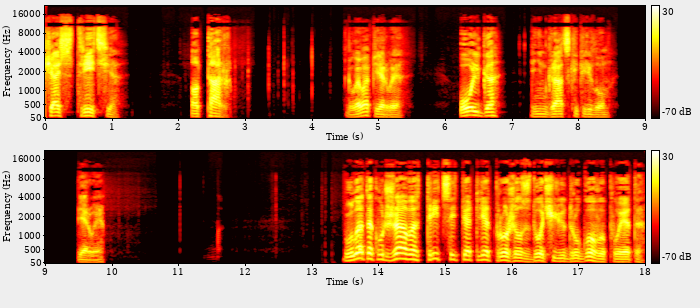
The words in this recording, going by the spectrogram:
Часть третья. Отар. Глава первая. Ольга. Ленинградский перелом. Первое. Булат Акуджава 35 лет прожил с дочерью другого поэта,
